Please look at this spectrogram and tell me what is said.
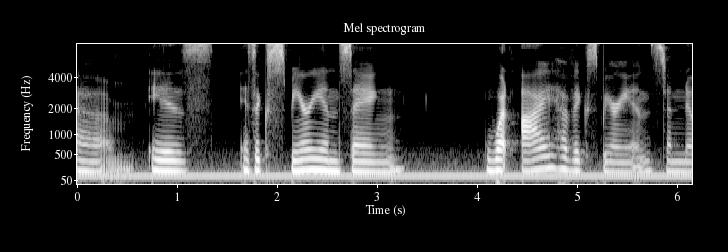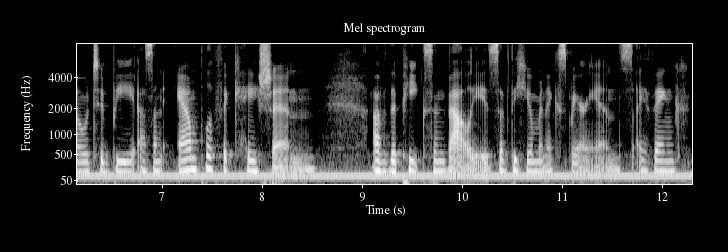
um, is is experiencing what I have experienced and know to be as an amplification of the peaks and valleys of the human experience. I think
